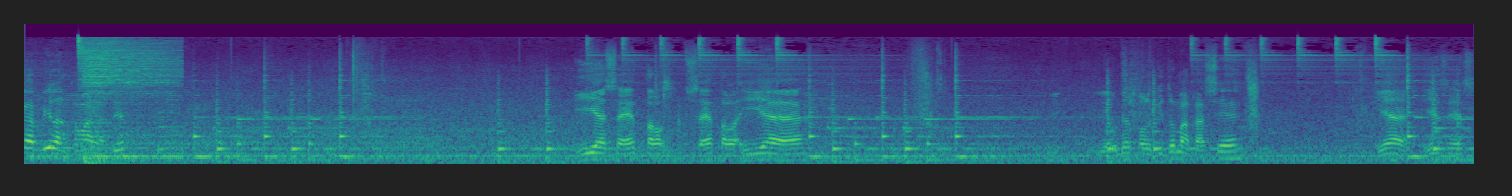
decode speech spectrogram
Nggak bilang ke mana, Tis? Iya, saya tel, saya tel, iya. Ya udah kalau gitu makasih ya. Ya, iya, Sis.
